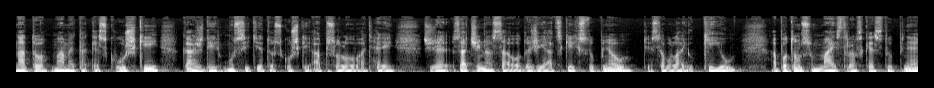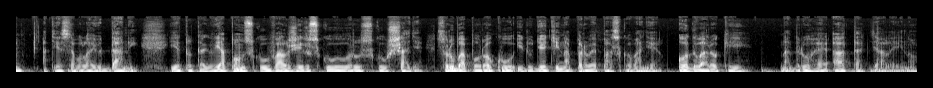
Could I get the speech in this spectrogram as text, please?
Na to máme také skúšky, každý musí tieto skúšky absolvovať, hej. Čiže začína sa od žiackých stupňov, tie sa volajú KIU, a potom sú majstrovské stupne, a tie sa volajú Dany. Je to tak v Japonsku, v Alžírsku, Rusku, všade. Zhruba po roku idú deti na prvé paskovanie o dva roky na druhé a tak ďalej. No.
